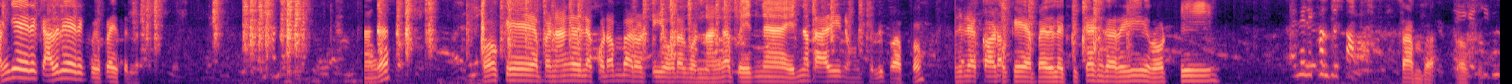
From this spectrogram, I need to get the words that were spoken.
அங்கேயே இருக்கு அதுலயே இருக்கு ப்ரைஸ் இல்லை. நாங்கள் ஓகே அப்போ நாங்கள் இதில் குடம்பா ரொட்டி ஆர்டர் பண்ணாங்க. அப்போ என்ன என்ன காரி நம்மளுக்கு சொல்லி பார்ப்போம். இதில் கடை ஓகே அப்போ இதில் சிக்கன் கறி ரொட்டி. Sambar So you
